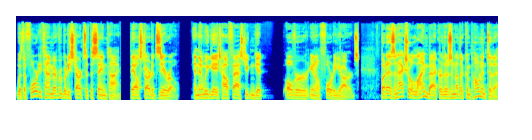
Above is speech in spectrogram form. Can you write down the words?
with a 40 time, everybody starts at the same time. They all start at zero. And then we gauge how fast you can get over, you know, 40 yards. But as an actual linebacker, there's another component to that.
